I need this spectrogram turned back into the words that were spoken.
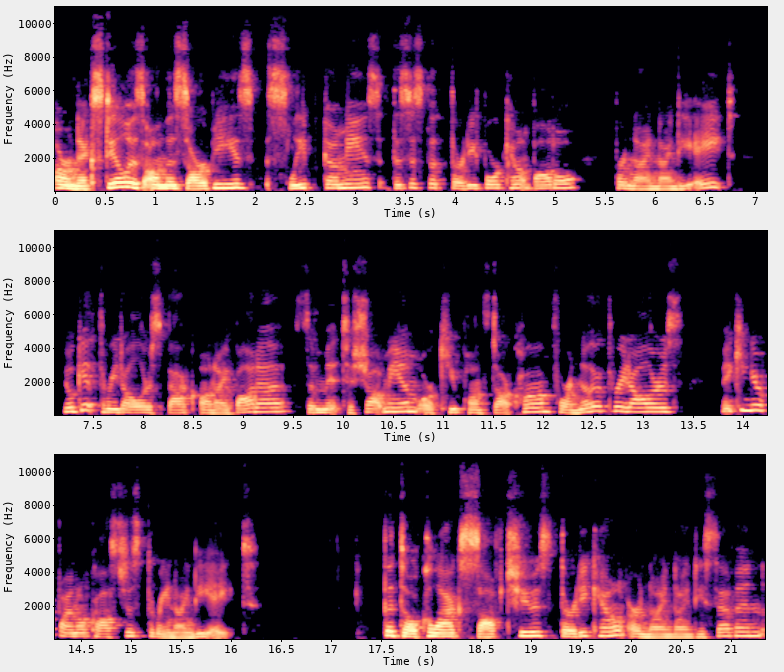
Our next deal is on the Zarbee's Sleep Gummies. This is the 34 count bottle for $9.98. You'll get $3 back on Ibotta. Submit to ShopMium or coupons.com for another $3, making your final cost just $3.98. The Dulcolax Soft Chews 30 count are $9.97.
